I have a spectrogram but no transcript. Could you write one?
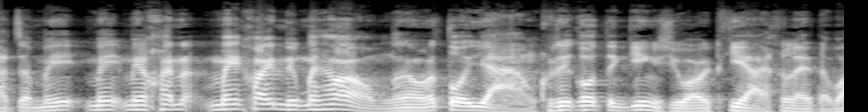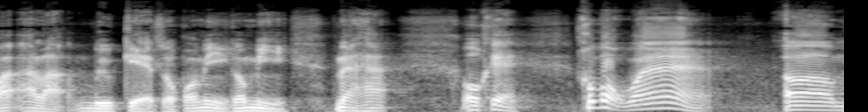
าจจะไม่ไม่ไม่ค่อยไม่ค่อยนึกไม่ค่อยออกเหมือนกันว่าตัวอย่าง critical thinking ชีววิทยาคืออะไรแต่ว่าอะไรบิลเกตบอกว่ามีก็มีนะฮะโอเคเขาบอกว่าเอ่อ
